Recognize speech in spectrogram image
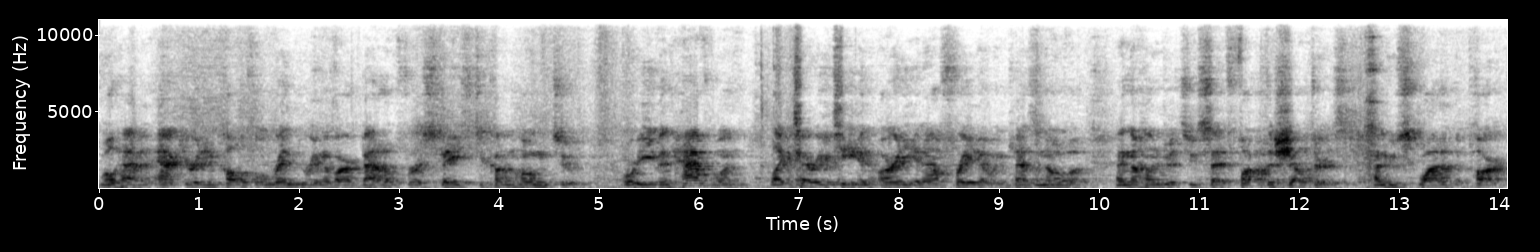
will have an accurate and colorful rendering of our battle for a space to come home to, or even have one, like Terry T. and Artie and Alfredo and Casanova, and the hundreds who said fuck the shelters and who squatted the park,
